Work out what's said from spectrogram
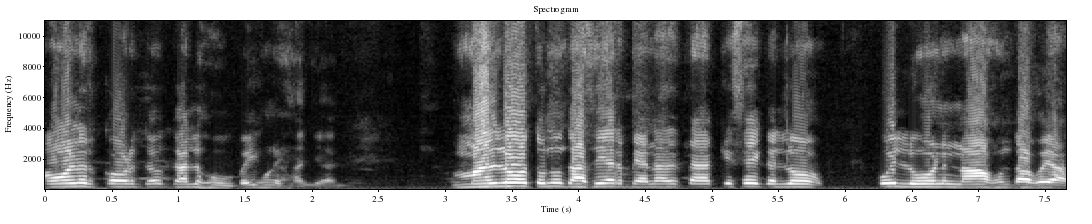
ਔਨ ਰਿਕਾਰਡ ਗੱਲ ਹੋਊ ਬਈ ਹੁਣੇ। ਹਾਂਜੀ ਹਾਂਜੀ। ਮੰਨ ਲਓ ਤੁਹਾਨੂੰ 10000 ਰੁਪਇਆ ਨਾ ਦਿੱਤਾ ਕਿਸੇ ਗੱਲੋਂ ਕੋਈ ਲੋਨ ਨਾ ਹੁੰਦਾ ਹੋਇਆ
